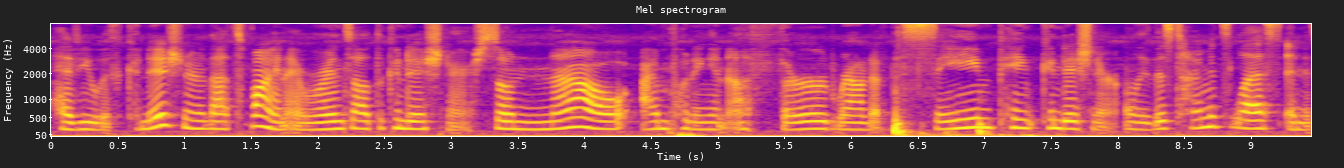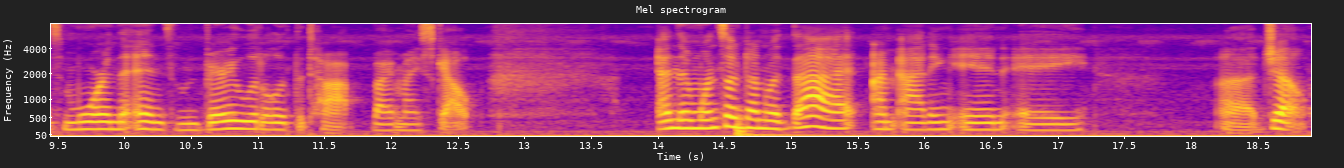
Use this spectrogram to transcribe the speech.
heavy with conditioner, that's fine. I rinse out the conditioner. So now I'm putting in a third round of the same pink conditioner, only this time it's less and it's more in the ends and very little at the top by my scalp. And then once I'm done with that, I'm adding in a uh, gel.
